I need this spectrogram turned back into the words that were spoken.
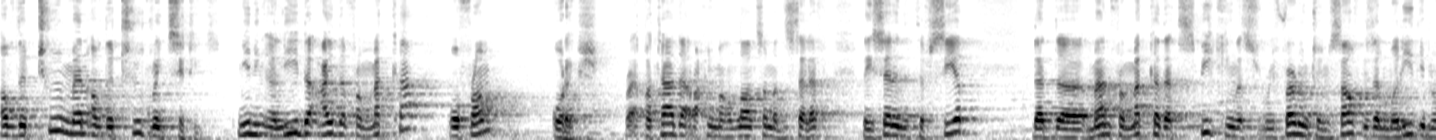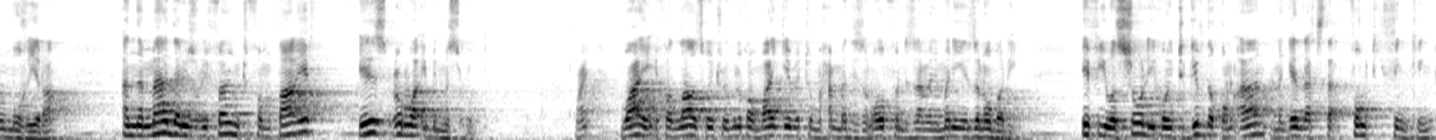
of the two men of the two great cities, meaning a leader either from Mecca or from Quraysh. Right? Qatada, rahimahullah, some of the Salaf, they said in the tafsir that the man from Mecca that's speaking, that's referring to himself, is Al Walid ibn al Mughira, and the man that is referring to from Ta'if is Urwa ibn Mas'ud. Right? Why, if Allah is going to reveal the Quran, why give it to Muhammad? He's an orphan, doesn't have any money, he's a nobody. If he was surely going to give the Quran, and again, that's that faulty thinking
